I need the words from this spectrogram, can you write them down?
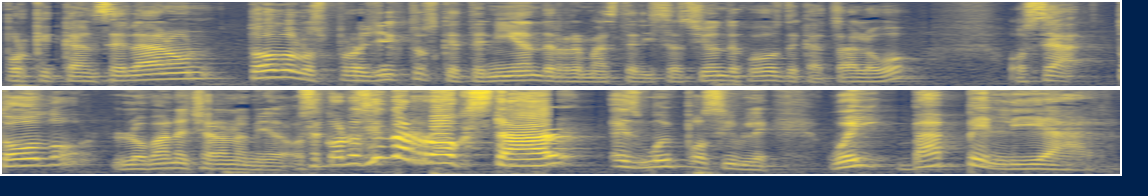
porque cancelaron todos los proyectos que tenían de remasterización de juegos de catálogo. O sea, todo lo van a echar a la mierda. O sea, conociendo a Rockstar, es muy posible. Güey, va a pelear.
